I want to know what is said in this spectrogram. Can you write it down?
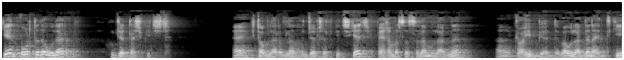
Keyin o'rtada ular hujjatlashib ketishdi. Kitoblari bilan hujjatlashib ketishgach payg'ambar sallallohu alayhi vasallam ularni koyib berdi va ulardan aytdiki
